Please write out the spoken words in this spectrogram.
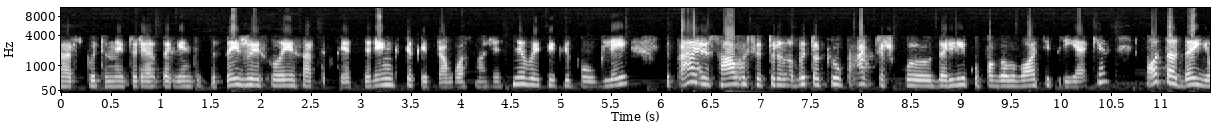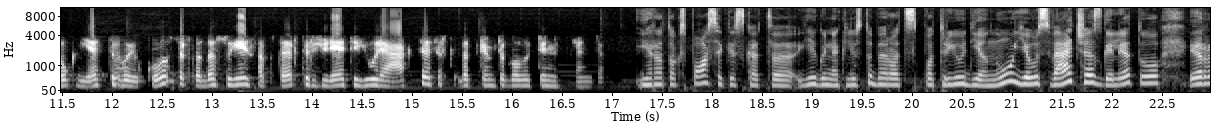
ar būtinai turės dalintis visais žaislais, ar tik tai atsirinkti, kaip reaguos mažesni vaikai, kaip paaugliai. Tai pradžioje suaugusiai turi labai tokių praktiškų dalykų pagalvoti į priekį, o tada jau kviesti vaikus ir tada su jais aptarti ir žiūrėti jų reakcijas ir tada priimti galutinį sprendimą yra toks posakis, kad e, jeigu neklystu, berots po trijų dienų jau svečias galėtų ir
